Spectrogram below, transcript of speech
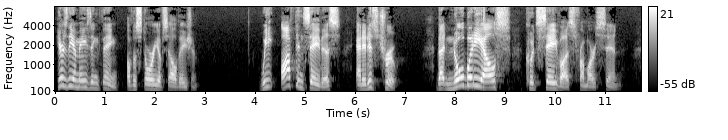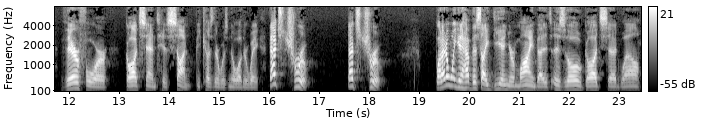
Here's the amazing thing of the story of salvation. We often say this, and it is true, that nobody else could save us from our sin. Therefore, God sent his son because there was no other way. That's true. That's true. But I don't want you to have this idea in your mind that it's as though God said, Well,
